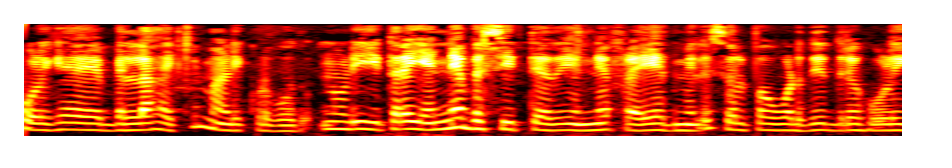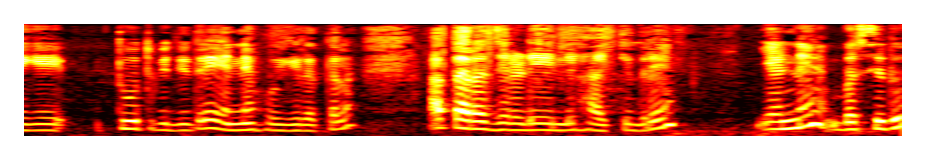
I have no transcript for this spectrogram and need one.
ಹೋಳಿಗೆ ಬೆಲ್ಲ ಹಾಕಿ ಮಾಡಿ ಕೊಡ್ಬೋದು. ನೋಡಿ, ಈ ಥರ ಎಣ್ಣೆ ಬಸಿಯುತ್ತೆ ಅದು, ಎಣ್ಣೆ ಫ್ರೈ ಆದಮೇಲೆ ಸ್ವಲ್ಪ ಒಡೆದಿದ್ರೆ ಹೋಳಿಗೆ ತೂತು ಬಿದ್ದಿದ್ರೆ ಎಣ್ಣೆ ಹೋಗಿರುತ್ತಲ್ಲ, ಆ ಥರ ಜರಡಿಯಲ್ಲಿ ಹಾಕಿದರೆ ಎಣ್ಣೆ ಬಸಿದು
